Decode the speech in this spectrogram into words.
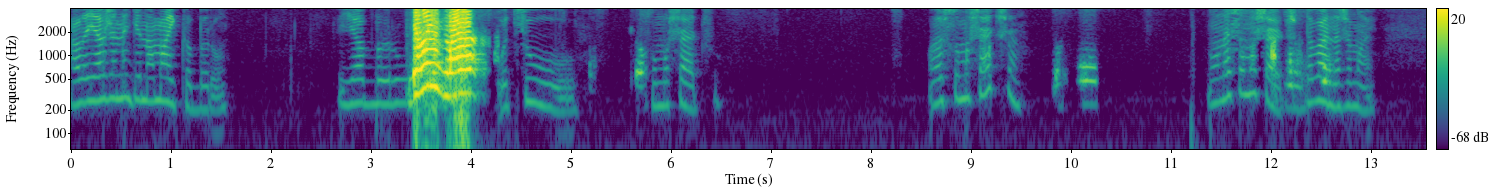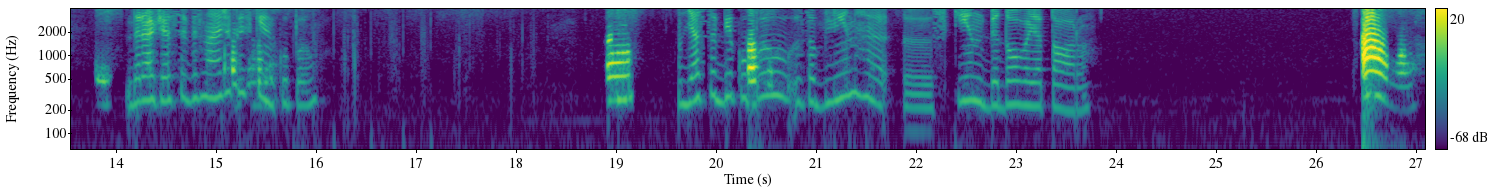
Але я вже не Дінамайка беру. Я беру оцю сумасшедшу. Вона ж сумасшедша? Ну не сумасшедша. Давай нажимай. До речі, я собі знаєш, який скін купив? Я собі купив за блінги е, скін бідова Ятара. Аня.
